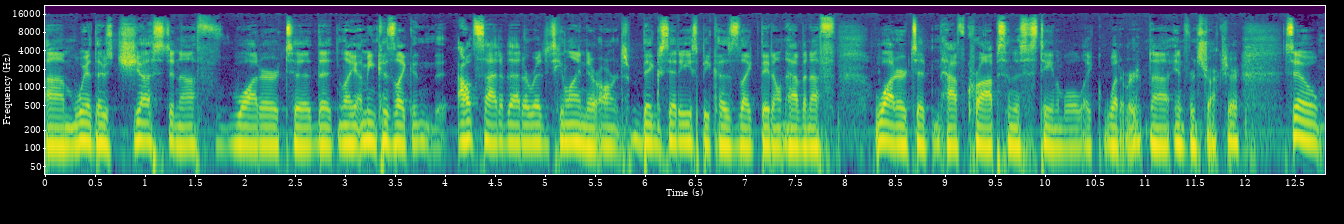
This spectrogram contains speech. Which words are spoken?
um, where there's just enough water to that like I mean because like outside of that aridity line there aren't big cities because like they don't have enough water to have crops and a sustainable like whatever uh, infrastructure. So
